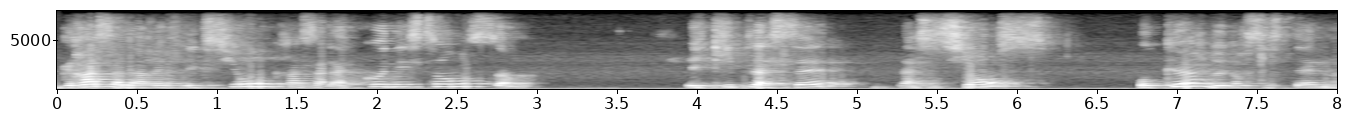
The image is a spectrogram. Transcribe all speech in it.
grâce à la réflexion, grâce à la connaissance, et qui plaçaient la science au cœur de leur système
